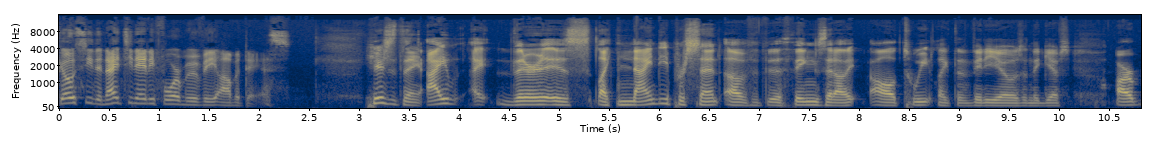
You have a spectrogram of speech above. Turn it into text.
go see the 1984 movie Amadeus. Here's the thing. I, I there is like 90% of the things that I I'll tweet like the videos and the gifs are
